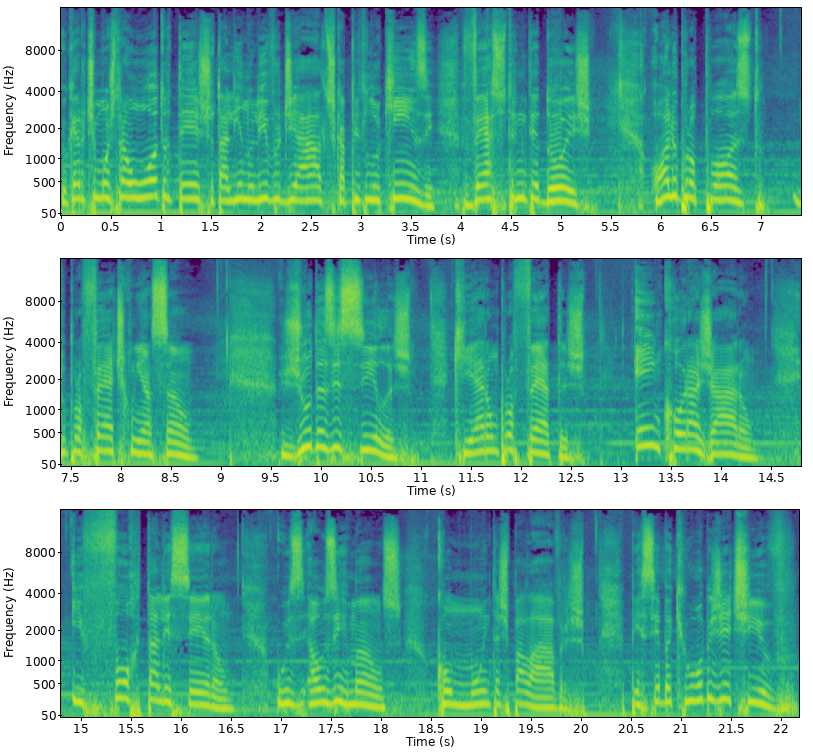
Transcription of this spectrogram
Eu quero te mostrar um outro texto, está ali no livro de Atos, capítulo 15, verso 32. Olha o propósito do profético em ação. Judas e Silas, que eram profetas, encorajaram e fortaleceram os, aos irmãos com muitas palavras. Perceba que o objetivo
